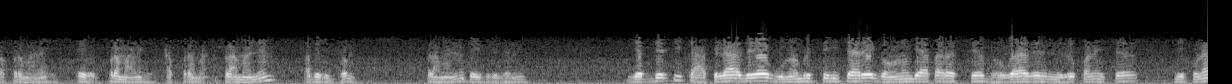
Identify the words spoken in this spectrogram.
अप्रमाण है प्रमाण है प्रामाण्यम अविरुद्धम। प्रामाण्य कोई विरुद्ध नहीं। यद्यपि कापिलादय गुणवृत्ति विचारे गौण व्यापार से भोगादय निरूपण से निपुणा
